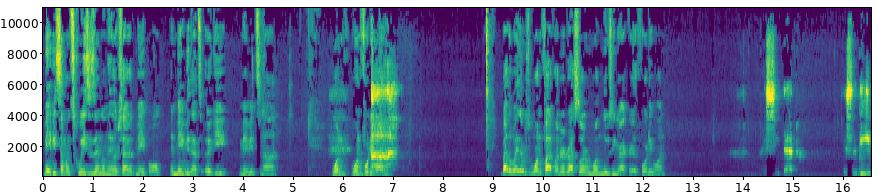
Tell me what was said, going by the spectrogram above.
maybe someone squeezes in on the other side of Maple, and maybe that's Ugi, maybe it's not. One, 149. Uh, By the way, there was one 500 wrestler and one losing record at 41. I see that. Yes, indeed.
